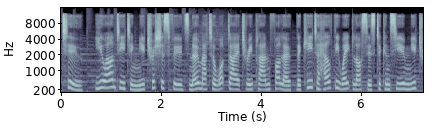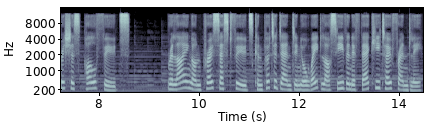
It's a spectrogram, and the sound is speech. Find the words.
2. You aren't eating nutritious foods no matter what dietary plan follow. The key to healthy weight loss is to consume nutritious, whole foods. Relying on processed foods can put a dent in your weight loss even if they're keto friendly.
